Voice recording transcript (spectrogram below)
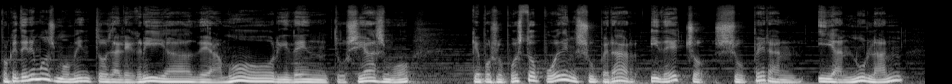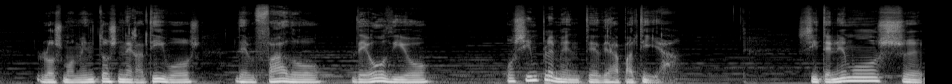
Porque tenemos momentos de alegría, de amor y de entusiasmo que por supuesto pueden superar y de hecho superan y anulan los momentos negativos de enfado, de odio o simplemente de apatía. Si tenemos eh,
